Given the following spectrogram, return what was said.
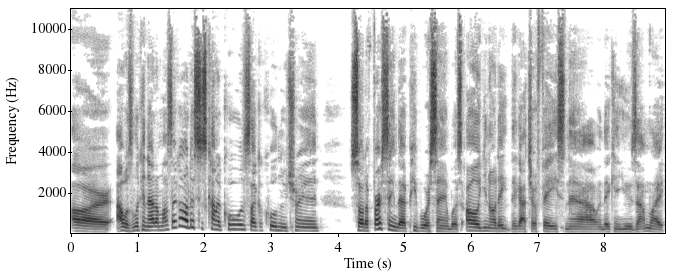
are, I was looking at them, I was like, oh, this is kind of cool. It's like a cool new trend. So the first thing that people were saying was, oh, you know, they, they got your face now and they can use it. I'm like,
